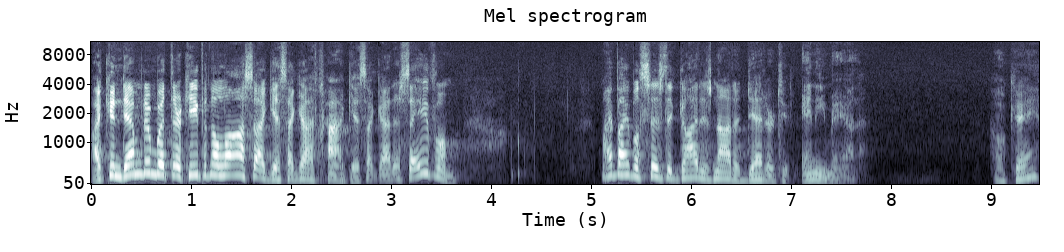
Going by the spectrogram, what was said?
I condemned them, but they're keeping the law, so I guess I got, I guess I got to save them. My Bible says that God is not a debtor to any man. Okay?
